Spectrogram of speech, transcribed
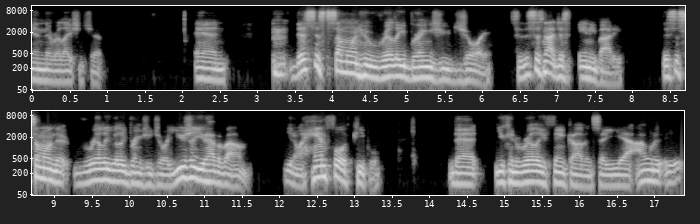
in the relationship. And this is someone who really brings you joy. So this is not just anybody. This is someone that really, really brings you joy. Usually you have about, you know, a handful of people that you can really think of and say, yeah, I want to,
